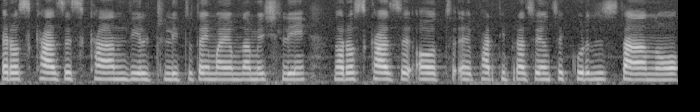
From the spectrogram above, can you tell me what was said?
rozkazy z Kandil, czyli tutaj mają na myśli no, rozkazy od e, Partii Pracujących Kurdystanu,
